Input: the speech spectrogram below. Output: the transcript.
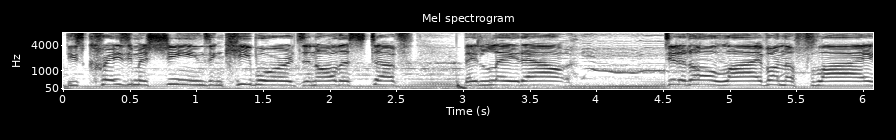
these crazy machines and keyboards and all this stuff they laid out, did it all live on the fly.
